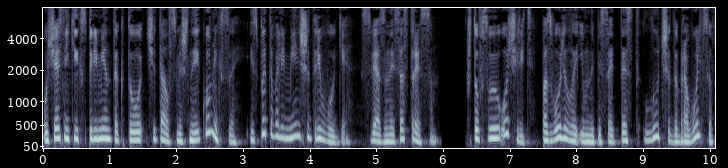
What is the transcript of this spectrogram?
Участники эксперимента, кто читал смешные комиксы, испытывали меньше тревоги, связанной со стрессом, что в свою очередь позволило им написать тест лучше добровольцев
